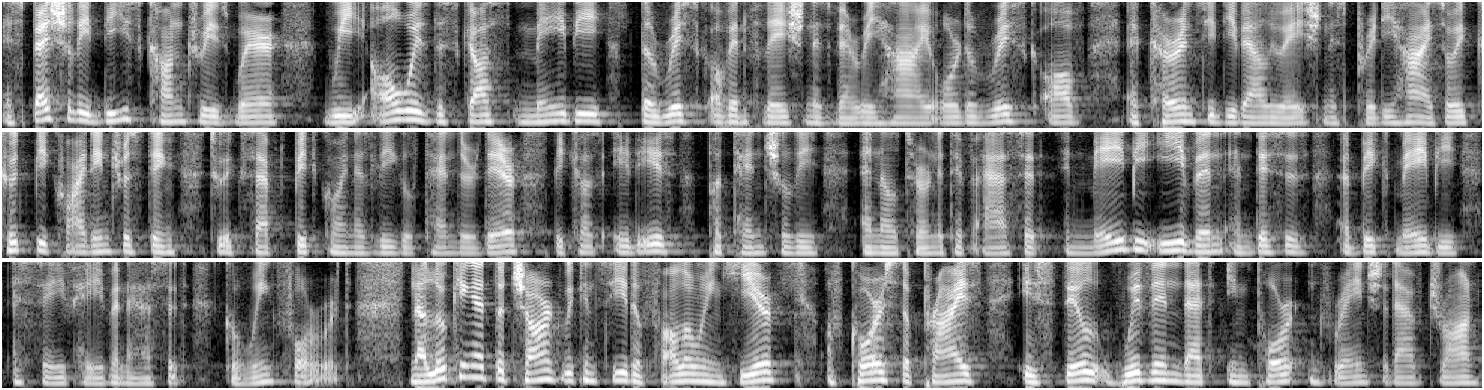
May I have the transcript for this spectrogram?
especially these countries where we always discussed maybe the risk of inflation is very high or the risk of a currency devaluation is is pretty high. So it could be quite interesting to accept Bitcoin as legal tender there because it is potentially an alternative asset and maybe even, and this is a big maybe, a safe haven asset going forward. Now, looking at the chart, we can see the following here. Of course, the price is still within that important range that I've drawn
